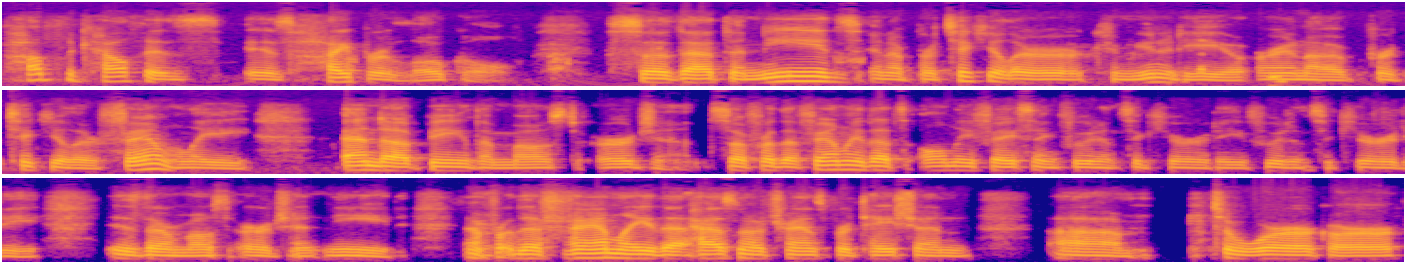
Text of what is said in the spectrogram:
public health is is hyper local, so that the needs in a particular community or in a particular family end up being the most urgent. So for the family that's only facing food insecurity, food insecurity is their most urgent need. And for the family that has no transportation um, to work or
